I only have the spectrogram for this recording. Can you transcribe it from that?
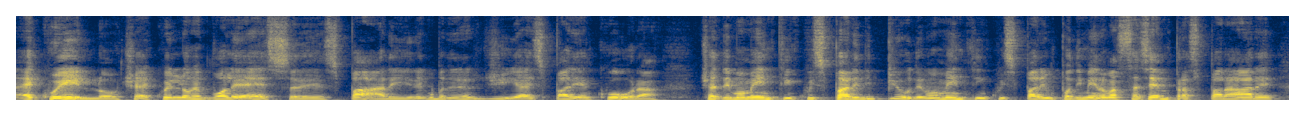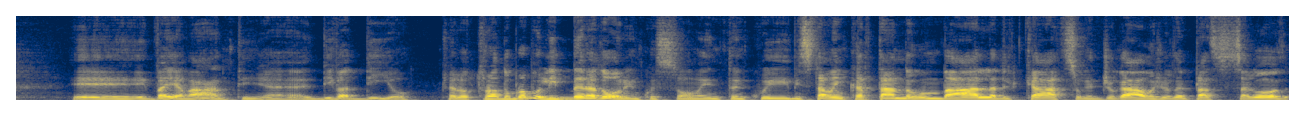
è quello, cioè quello che vuole essere. Spari, recuperi energia e spari ancora. C'è dei momenti in cui spari di più, dei momenti in cui spari un po' di meno, ma stai sempre a sparare e vai avanti. Eh, viva Dio. Cioè, l'ho trovato proprio liberatorio in questo momento in cui mi stavo incartando con Balla del cazzo che giocavo, facevo sempre la stessa cosa.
